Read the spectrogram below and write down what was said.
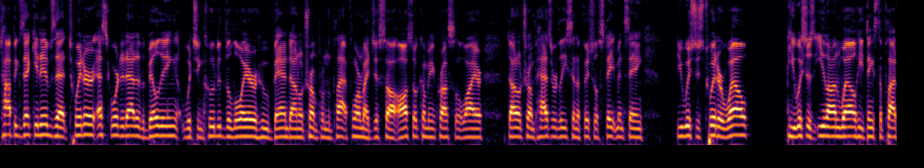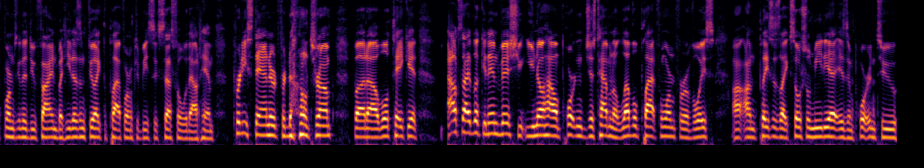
top executives at Twitter escorted out of the building, which included the lawyer who banned Donald Trump from the platform. I just saw also coming across the wire, Donald Trump has released an official statement saying he wishes Twitter well. He wishes Elon well. He thinks the platform's going to do fine, but he doesn't feel like the platform could be successful without him. Pretty standard for Donald Trump, but uh, we'll take it outside looking in, Vish, you, you know how important just having a level platform for a voice uh, on places like social media is important to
